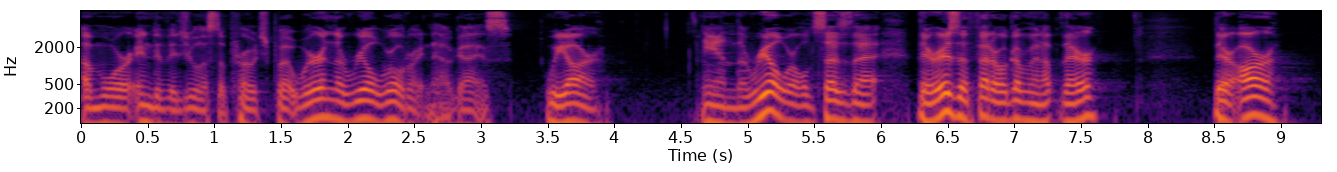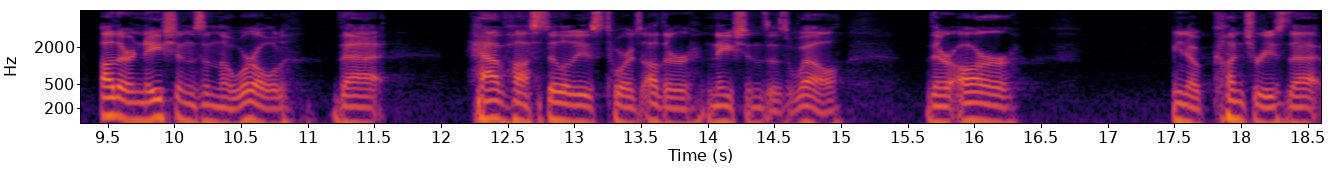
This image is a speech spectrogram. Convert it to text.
a more individualist approach. But we're in the real world right now, guys. We are. And the real world says that there is a federal government up there. There are other nations in the world that have hostilities towards other nations as well. There are, you know, countries that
